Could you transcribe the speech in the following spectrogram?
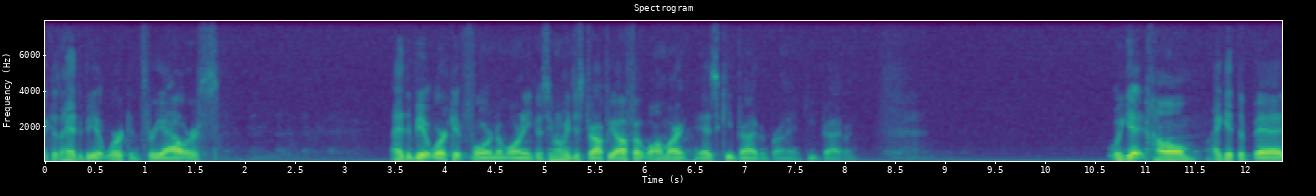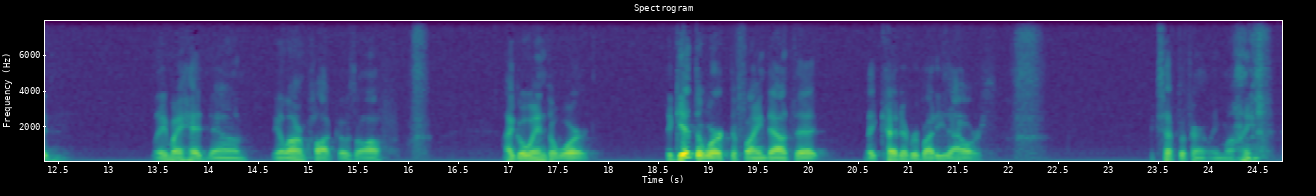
because I had to be at work in three hours." I had to be at work at four in the morning. He goes, "You want me to just drop you off at Walmart?" Yeah, just keep driving, Brian. Keep driving. We get home. I get to bed, lay my head down. The alarm clock goes off. I go into work. To get to work, to find out that they cut everybody's hours, except apparently mine.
